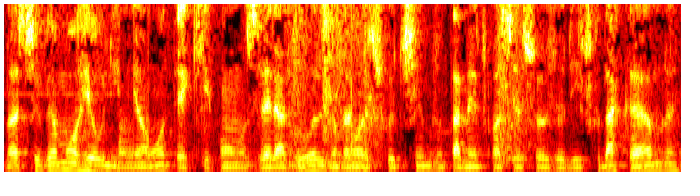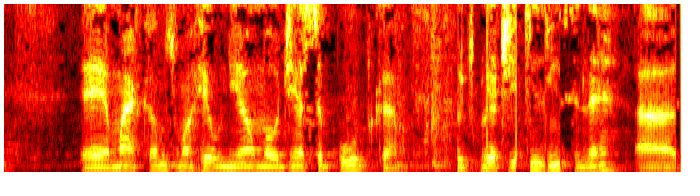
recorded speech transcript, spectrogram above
Nós tivemos uma reunião ontem aqui com os vereadores, onde nós discutimos juntamente com o assessor jurídico da Câmara. É, marcamos uma reunião, uma audiência pública, no dia 15, né, às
